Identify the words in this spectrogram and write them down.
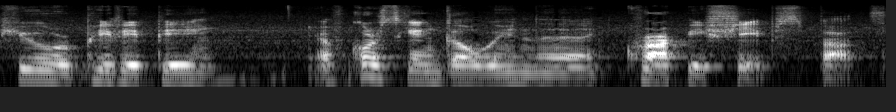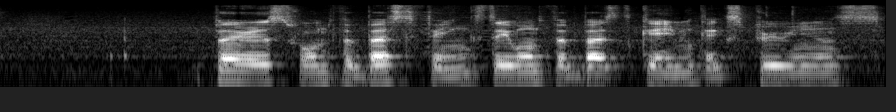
pure PvP of course you can go in uh, crappy ships but players want the best things, they want the best gaming experience.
